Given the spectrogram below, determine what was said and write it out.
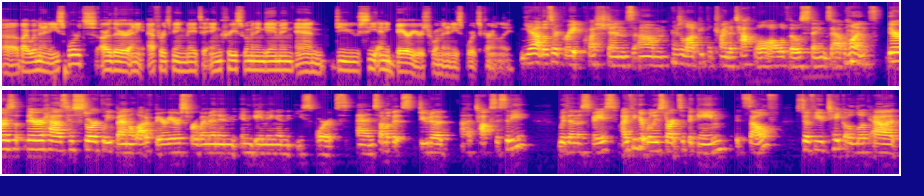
uh, by women in esports? Are there any efforts being made to increase women in gaming? And do you see any barriers for women in esports currently? Yeah, those are great questions. Um, there's a lot of people trying to tackle all of those things at once. There's there has historically been a lot of barriers for women in in gaming and esports, and some of it's due to uh, toxicity within the space. I think it really starts at the game itself so if you take a look at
